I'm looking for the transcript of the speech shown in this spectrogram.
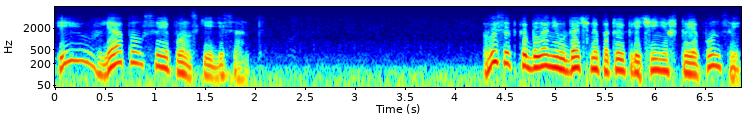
и вляпался японский десант. Высадка была неудачна по той причине, что японцы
